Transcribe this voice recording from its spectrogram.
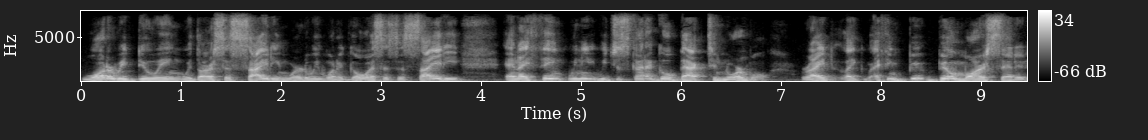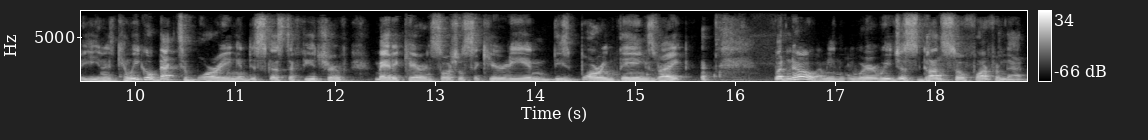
What are we doing with our society, and where do we want to go as a society? And I think we need we just gotta go back to normal right? Like I think B- Bill Maher said it. He can we go back to boring and discuss the future of Medicare and Social Security and these boring things, right? but no, I mean we're we just gone so far from that.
